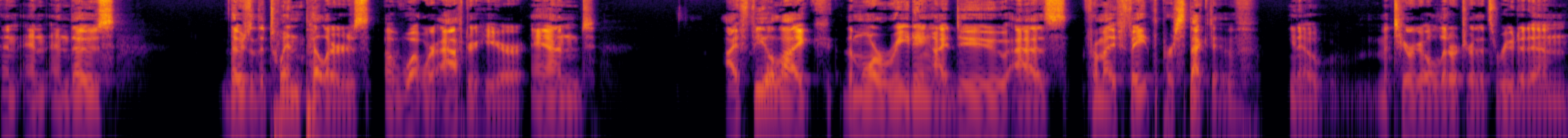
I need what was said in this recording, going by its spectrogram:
and and and those those are the twin pillars of what we're after here. And i feel like the more reading i do as from a faith perspective you know material literature that's rooted in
